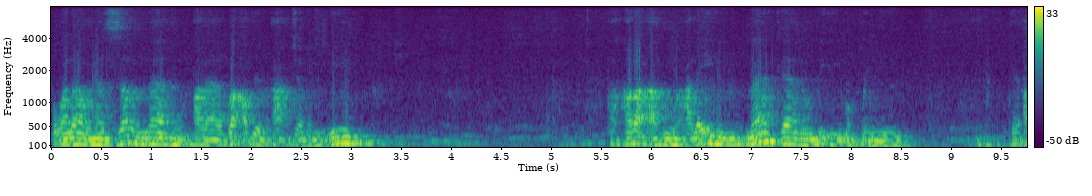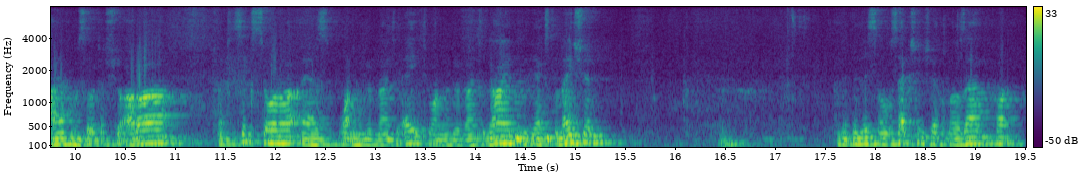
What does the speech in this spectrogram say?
وَلَوْ نَزَّلْنَاهُ عَلَى بَعْضِ الْأَعْجَمِيِّينَ فقرأه عليهم ما كانوا به مؤمنين. The ayah from Surah Al-Shu'ara 26 Surah as 198 to 199 with the explanation. And in this whole section Shaykh Al-Fawzan part,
